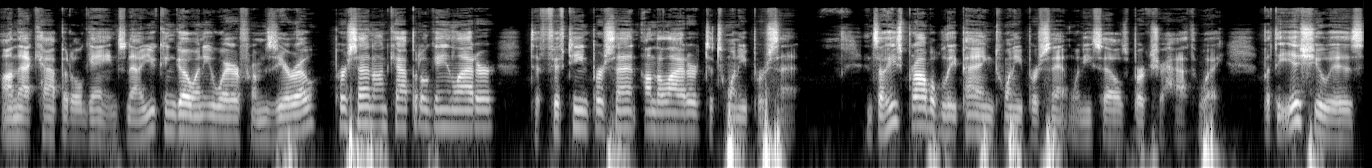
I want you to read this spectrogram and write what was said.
on that capital gains. Now you can go anywhere from 0% on capital gain ladder to 15% on the ladder to 20%. And so he's probably paying 20% when he sells Berkshire Hathaway. But the issue is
